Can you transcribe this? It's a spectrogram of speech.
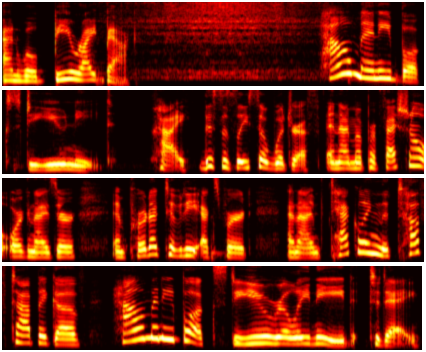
and we'll be right back. How many books do you need? Hi, this is Lisa Woodruff, and I'm a professional organizer and productivity expert, and I'm tackling the tough topic of how many books do you really need today?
